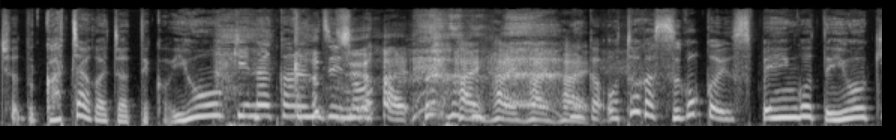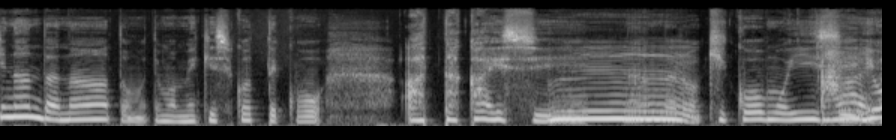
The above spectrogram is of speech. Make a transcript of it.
ちょっとガチャガチャっていうか陽気な感じの。はい、はいはいはいはい。なんか音がすごくスペイン語って陽気なんだなと思って、まあ、メキシコってこうあったかいしなんだろう気候もいいし、はい、陽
